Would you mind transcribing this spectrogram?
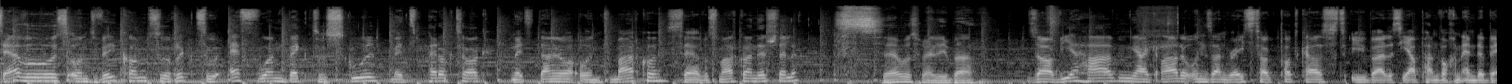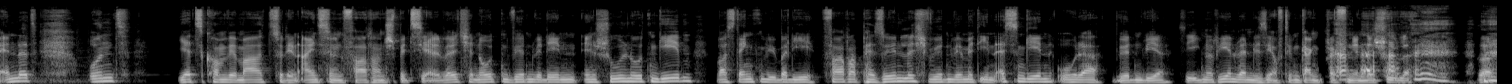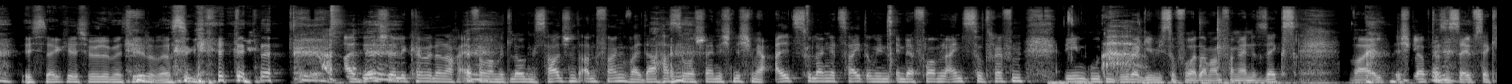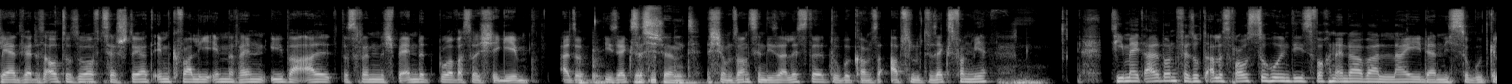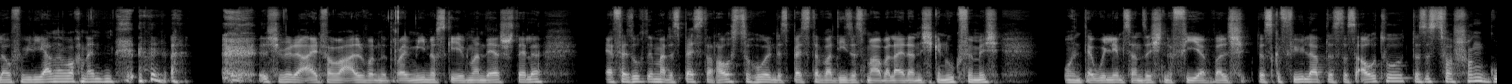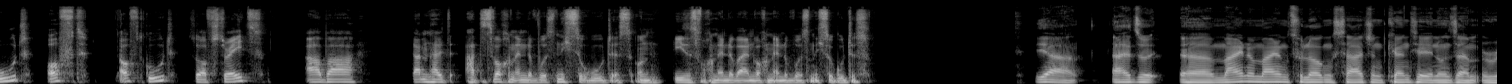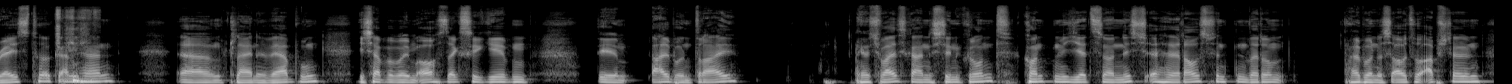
Servus und willkommen zurück zu F1 Back to School mit Paddock Talk mit Daniel und Marco. Servus Marco an der Stelle. Servus mein Lieber. So, wir haben ja gerade unseren Race Talk Podcast über das Japan-Wochenende beendet und Jetzt kommen wir mal zu den einzelnen Fahrern speziell. Welche Noten würden wir denen in Schulnoten geben? Was denken wir über die Fahrer persönlich? Würden wir mit ihnen essen gehen oder würden wir sie ignorieren, wenn wir sie auf dem Gang treffen in der Schule? So. Ich denke, ich würde mit jedem essen gehen. An der Stelle können wir dann auch einfach mal mit Logan Sargent anfangen, weil da hast du wahrscheinlich nicht mehr allzu lange Zeit, um ihn in der Formel 1 zu treffen. Dem guten Bruder gebe ich sofort am Anfang eine 6 weil ich glaube, das ist selbsterklärend. Wer das Auto so oft zerstört, im Quali, im Rennen, überall, das Rennen nicht beendet, Bro, was soll ich dir geben? Also die 6 ist stimmt. nicht umsonst in dieser Liste. Du bekommst absolute 6 von mir. Teammate Albon versucht alles rauszuholen dieses Wochenende, aber leider nicht so gut gelaufen wie die anderen Wochenenden. ich würde einfach mal Albon eine 3 Minus geben an der Stelle. Er versucht immer das Beste rauszuholen. Das Beste war dieses Mal aber leider nicht genug für mich und der Williams an sich eine 4, weil ich das Gefühl habe, dass das Auto, das ist zwar schon gut, oft, oft gut, so auf Straights, aber dann halt hat es Wochenende, wo es nicht so gut ist. Und dieses Wochenende war ein Wochenende, wo es nicht so gut ist. Ja, also äh, meine Meinung zu Logan Sargent könnt ihr in unserem Race Talk anhören. ähm, kleine Werbung. Ich habe aber ihm auch 6 gegeben, dem Album 3 ich weiß gar nicht, den Grund konnten wir jetzt noch nicht äh, herausfinden, warum Albon das Auto abstellen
